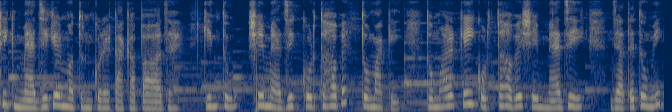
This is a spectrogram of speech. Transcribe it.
ঠিক ম্যাজিকের মতন করে টাকা পাওয়া যায়। কিন্তু সেই ম্যাজিক করতে হবে তোমাকেই। তোমাকেই করতে হবে সেই ম্যাজিক যাতে তুমি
